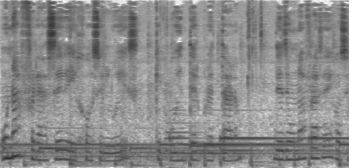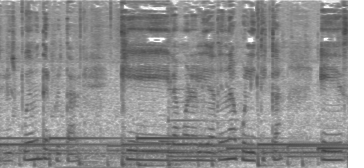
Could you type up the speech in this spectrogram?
Una frase de José Luis que puedo interpretar, desde una frase de José Luis puedo interpretar que la moralidad en la política es,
